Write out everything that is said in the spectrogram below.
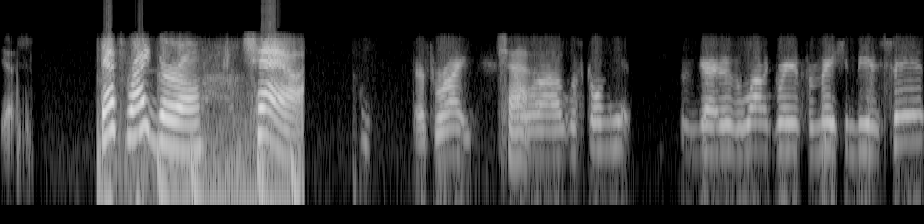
yes. That's right, girl. Child. That's right. Child. So, uh, let's go ahead. We've There's a lot of great information being said.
